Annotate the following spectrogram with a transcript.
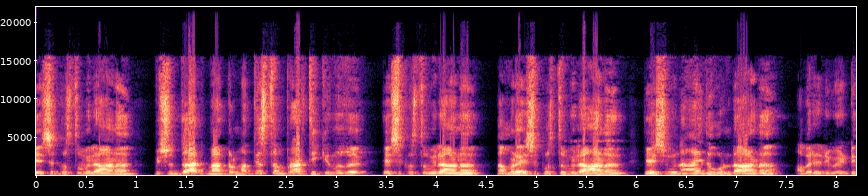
യേശു ക്രിസ്തുവിലാണ് വിശുദ്ധാത്മാക്കൾ മധ്യസ്ഥം പ്രാർത്ഥിക്കുന്നത് യേശു ക്രിസ്തുവിലാണ് നമ്മൾ യേശു ക്രിസ്തുവിലാണ് യേശുവിനായതുകൊണ്ടാണ് അവരിന് വേണ്ടി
